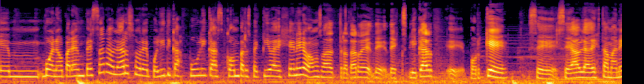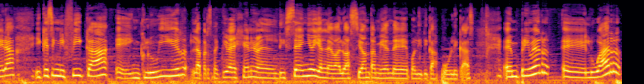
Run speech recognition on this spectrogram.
Em, bueno, para empezar a hablar sobre políticas públicas con perspectiva de género, vamos a tratar de, de- de explicar eh, por qué se, se habla de esta manera y qué significa eh, incluir la perspectiva de género en el diseño y en la evaluación también de políticas públicas. En primer eh, lugar,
